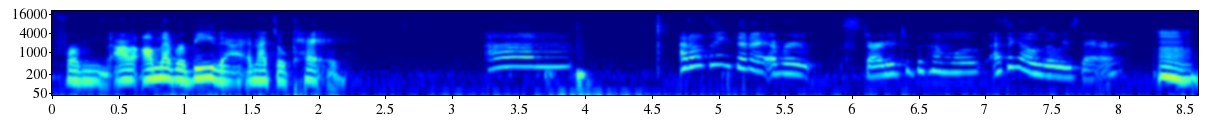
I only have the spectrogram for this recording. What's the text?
from i'll, I'll never be that and that's okay I don't think that I ever started to become woke. I think I was always there. Mm.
